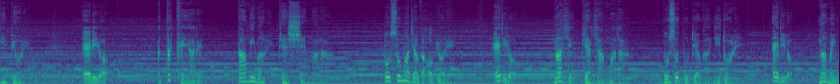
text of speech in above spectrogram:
ရင်းပြောတယ် အဲ့ဒီတော့အသက်ခံရတဲ့တားမိဘတွေပြန်ရှင်မှာလားမုတ်ဆိုးမတယောက်ကအော်ပြောတယ်အဲ့ဒီတော့ငါလင်ပြန်လာမှလားမုံဆိုးပူတယောက်ကညီးတွားတယ်အဲ့ဒီတော့ငါမိန်မ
